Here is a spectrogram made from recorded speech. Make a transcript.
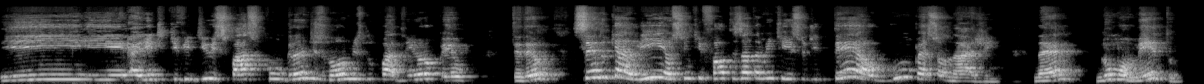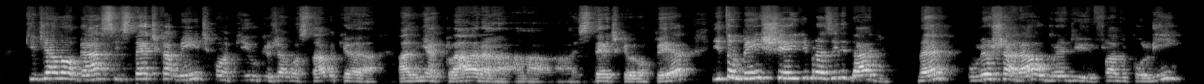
E, e, a gente dividiu espaço com grandes nomes do quadrinho europeu, entendeu? Sendo que ali eu senti falta exatamente isso, de ter algum personagem, né, no momento que dialogasse esteticamente com aquilo que eu já gostava, que é a, a linha clara, a, a, estética europeia, e também cheio de brasilidade. Né? O meu xará, o grande Flávio Colim,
